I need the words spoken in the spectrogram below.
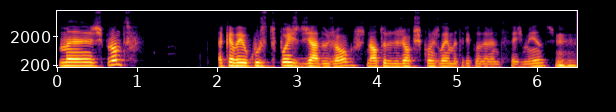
Mas pronto, acabei o curso depois de- já dos jogos. Na altura dos jogos congelei a matrícula durante seis meses. Uhum.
